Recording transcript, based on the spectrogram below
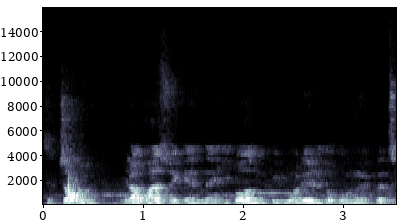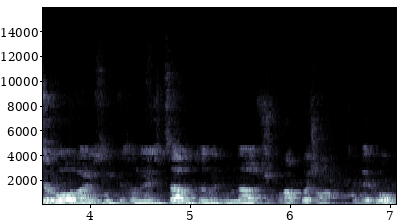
특점이라고 할 수 있겠는데 이번 그 6월 녹음을 끝으로 알리스님께서는 식사부터는 못 나와주실 것 같고요. 정확 제대로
